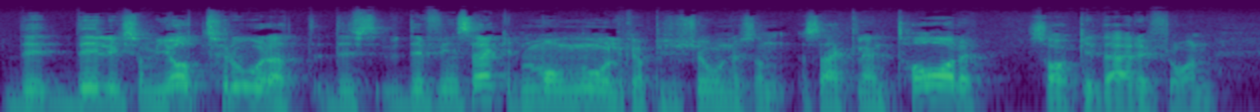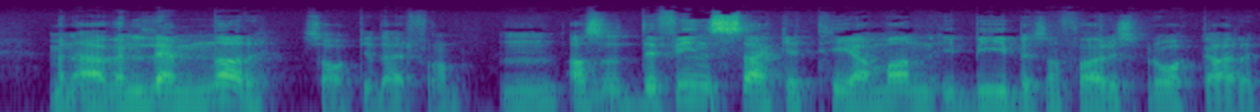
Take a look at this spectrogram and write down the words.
det, det är liksom, jag tror att det, det finns säkert många olika personer som säkerligen tar saker därifrån. Men även lämnar saker därifrån. Mm. Alltså det finns säkert teman i Bibeln som förespråkar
